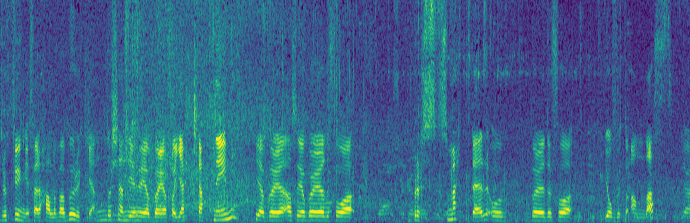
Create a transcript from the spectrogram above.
druckit ungefär halva burken, då kände jag hur jag började få hjärtklappning. Jag började, alltså jag började få bröstsmärtor och började få jobbigt att andas. Ja.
